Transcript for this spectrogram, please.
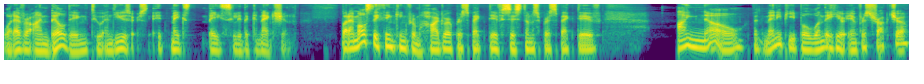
whatever I'm building to end users. It makes basically the connection. But I'm mostly thinking from hardware perspective, systems perspective. I know that many people, when they hear infrastructure,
